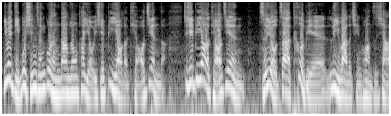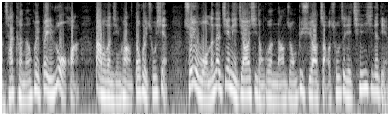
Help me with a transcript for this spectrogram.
因为底部形成过程当中它有一些必要的条件的，这些必要的条件。只有在特别例外的情况之下，才可能会被弱化。大部分情况都会出现，所以我们在建立交易系统过程当中，必须要找出这些清晰的点。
